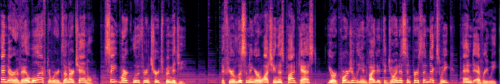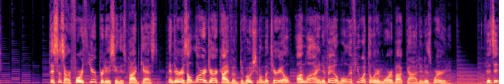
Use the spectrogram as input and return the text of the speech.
and are available afterwards on our channel, St. Mark Lutheran Church Bemidji. If you're listening or watching this podcast, you are cordially invited to join us in person next week and every week. This is our fourth year producing this podcast, and there is a large archive of devotional material online available if you want to learn more about God and His Word. Visit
